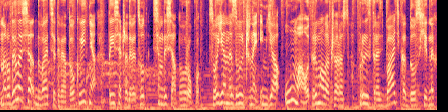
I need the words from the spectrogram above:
Народилася 29 квітня 1970 року. Своє незвичне ім'я Ума отримала через пристрасть батька до східних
